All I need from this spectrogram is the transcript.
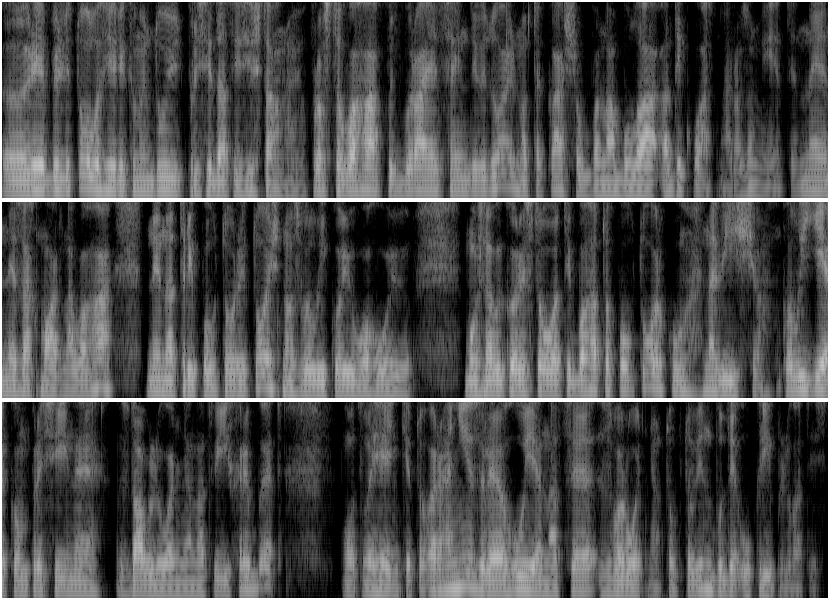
реабілітологи рекомендують присідати зі штангою. Просто вага підбирається індивідуально, така, щоб вона була адекватна, розумієте? Не, не захмарна вага, не на три повтори точно, з великою вагою. Можна використовувати багатоповторку. Навіщо? Коли є компресійне здавлювання на твій хребет, от легеньке, то організм реагує на це зворотньо, тобто він буде укріплюватись.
